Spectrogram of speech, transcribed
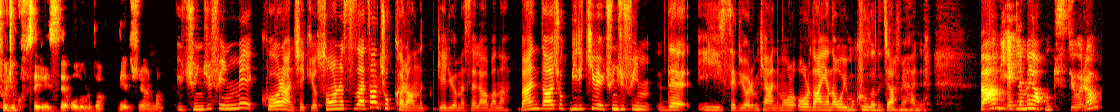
çocuk serisi olurdu diye düşünüyorum ben. Üçüncü filmi Cuarón çekiyor. Sonrası zaten çok karanlık geliyor mesela bana. Ben daha çok 1, 2 ve 3. filmde iyi hissediyorum kendimi. Or- oradan yana oyumu kullanacağım yani. Ben bir ekleme yapmak istiyorum.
